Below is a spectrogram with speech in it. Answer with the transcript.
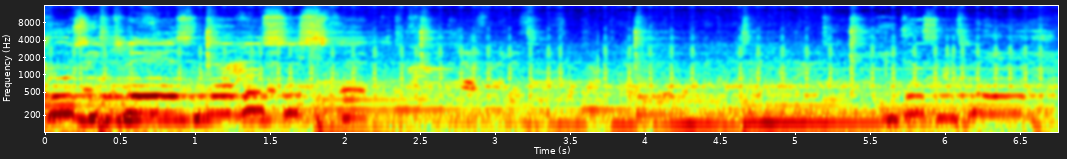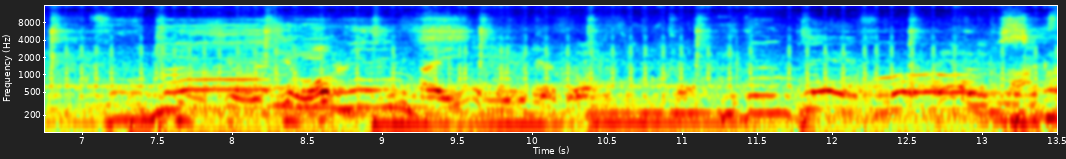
Those he plays never suspect. He doesn't play for money. He doesn't play for respect.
